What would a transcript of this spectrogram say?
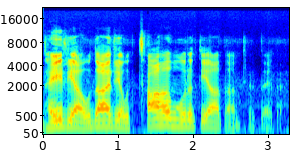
ಧೈರ್ಯ, ಔದಾರ್ಯ, ಉತ್ಸಾಹ ಮೂರ್ತಿಯಾದ ಅಂತ ಹೇಳ್ತಾ ಇದ್ದಾರೆ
